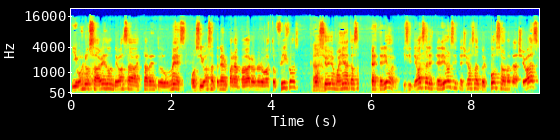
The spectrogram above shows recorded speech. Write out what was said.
y vos no sabés dónde vas a estar dentro de un mes, o si vas a tener para pagar o no los gastos fijos, o si hoy o mañana te vas al exterior. Y si te vas al exterior, si te llevas a tu esposa o no te la llevas,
